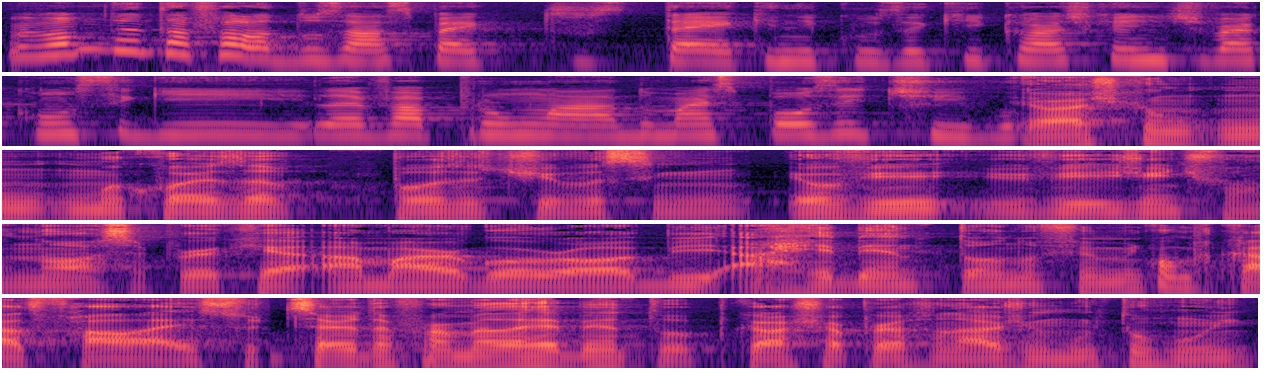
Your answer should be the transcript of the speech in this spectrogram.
Mas vamos tentar falar dos aspectos técnicos aqui, que eu acho que a gente vai conseguir levar pra um lado mais positivo. Eu acho que um- um- uma coisa positiva, assim, eu vi, vi gente falando, nossa, porque a Margot Robbie arrebentou no filme. É complicado falar isso. De certa forma, ela arrebentou, porque eu acho a personagem muito ruim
